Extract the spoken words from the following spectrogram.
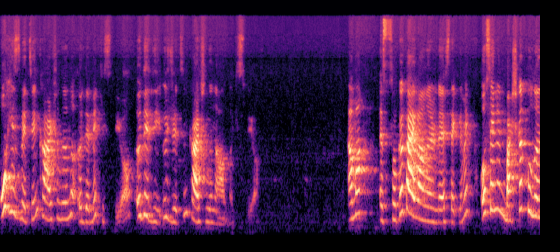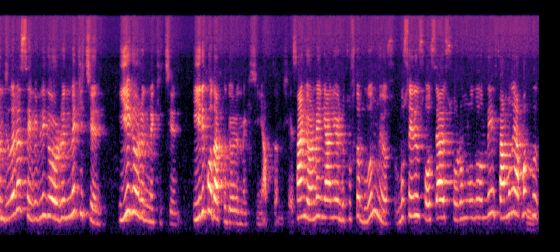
o hizmetin karşılığını ödemek istiyor. Ödediği ücretin karşılığını almak istiyor. Ama sokak hayvanlarını desteklemek o senin başka kullanıcılara sevimli görünmek için, iyi görünmek için, iyilik odaklı görünmek için yaptığın bir şey. Sen görme engelliye lütufta bulunmuyorsun. Bu senin sosyal sorumluluğun değil. Sen bunu yapmakla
